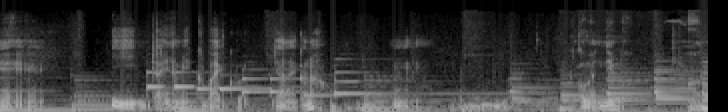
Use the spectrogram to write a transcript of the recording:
えーいいダイナミックバイクじゃないかな。うん。ごめんね、今。あの、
